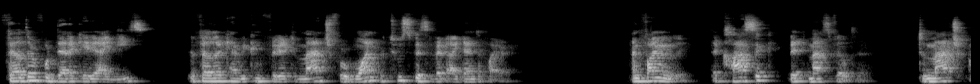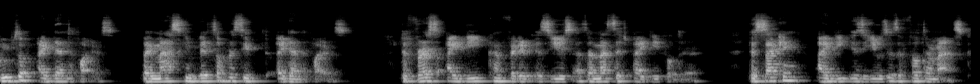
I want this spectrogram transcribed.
Filter for dedicated IDs. The filter can be configured to match for one or two specific identifier. And finally, the classic bit mask filter to match groups of identifiers by masking bits of received identifiers. The first ID configured is used as a message ID filter. The second ID is used as a filter mask.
